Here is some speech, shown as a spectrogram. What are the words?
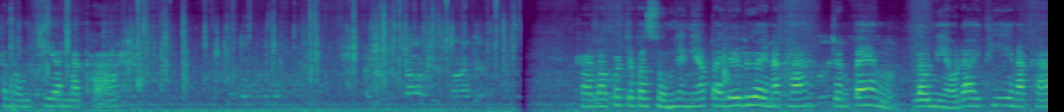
ขนมเทียนนะคะ ค่ะเราก็จะผสมอย่างเงี้ยไปเรื่อยๆนะคะ จนแป้งเราเหนียวได้ที่นะคะ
